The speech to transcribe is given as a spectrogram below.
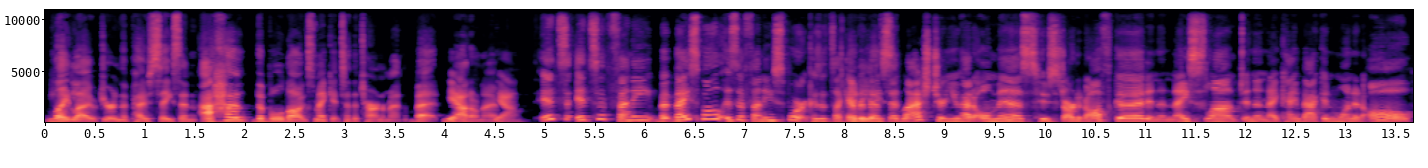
lay low during the postseason. I hope the Bulldogs make it to the tournament, but Yeah. I don't know. Yeah. It's it's a funny, but baseball is a funny sport because it's like everybody said last year you had Ole Miss who started off good and then they slumped and then they came back and won it all.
